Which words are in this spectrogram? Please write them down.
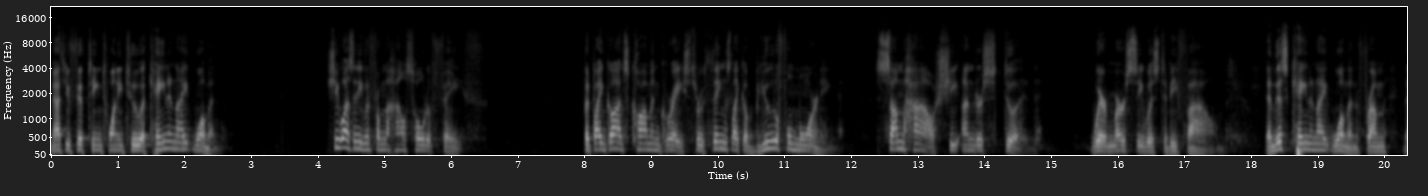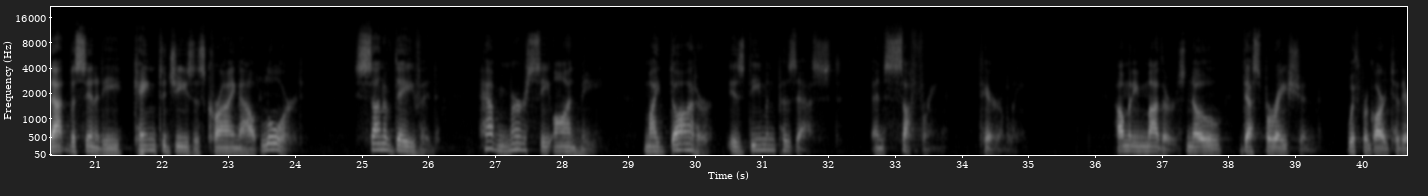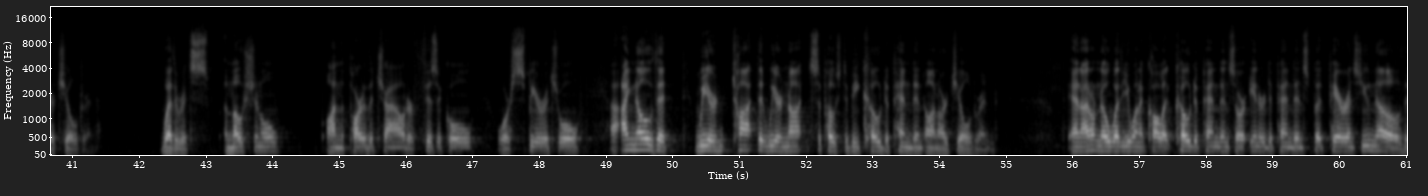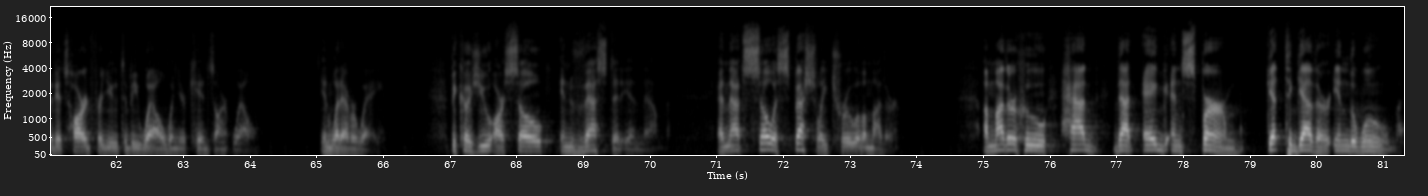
Matthew 15, 22, a Canaanite woman. She wasn't even from the household of faith. But by God's common grace, through things like a beautiful morning, somehow she understood where mercy was to be found. And this Canaanite woman from that vicinity came to Jesus crying out, Lord, Son of David, have mercy on me. My daughter is demon possessed and suffering terribly. How many mothers know desperation with regard to their children? Whether it's emotional on the part of the child, or physical, or spiritual. Uh, I know that we are taught that we are not supposed to be codependent on our children. And I don't know whether you want to call it codependence or interdependence, but parents, you know that it's hard for you to be well when your kids aren't well, in whatever way, because you are so invested in them. And that's so especially true of a mother. A mother who had that egg and sperm get together in the womb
